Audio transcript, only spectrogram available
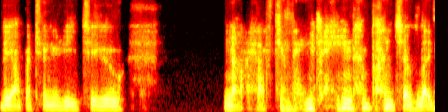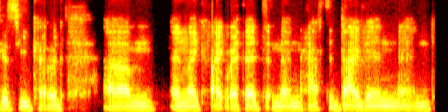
the opportunity to not have to maintain a bunch of legacy code um, and like fight with it and then have to dive in and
